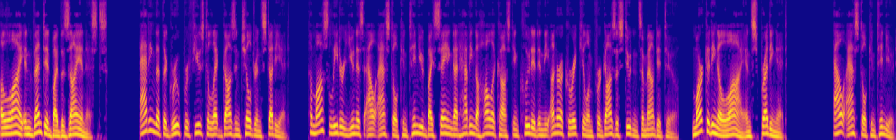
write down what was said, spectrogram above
"...a lie invented by the Zionists", adding that the group refused to let Gazan children study it. Hamas leader Yunus al-Astal continued by saying that having the Holocaust included in the UNRWA curriculum for Gaza students amounted to marketing a lie and spreading it. Al-Astal continued,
